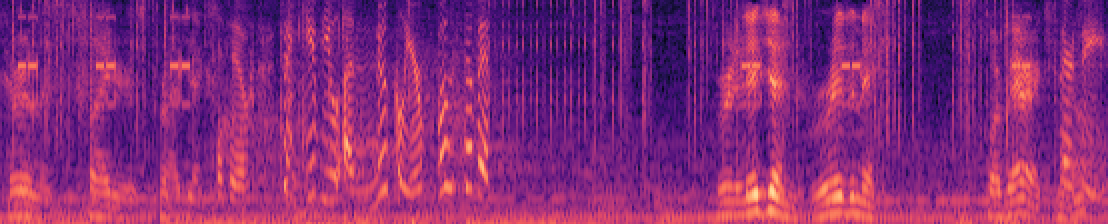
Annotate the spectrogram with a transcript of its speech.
Perilous fighters projects. to give you a nuclear boost of it. Religion. Rhythmic. Barbaric. you know?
